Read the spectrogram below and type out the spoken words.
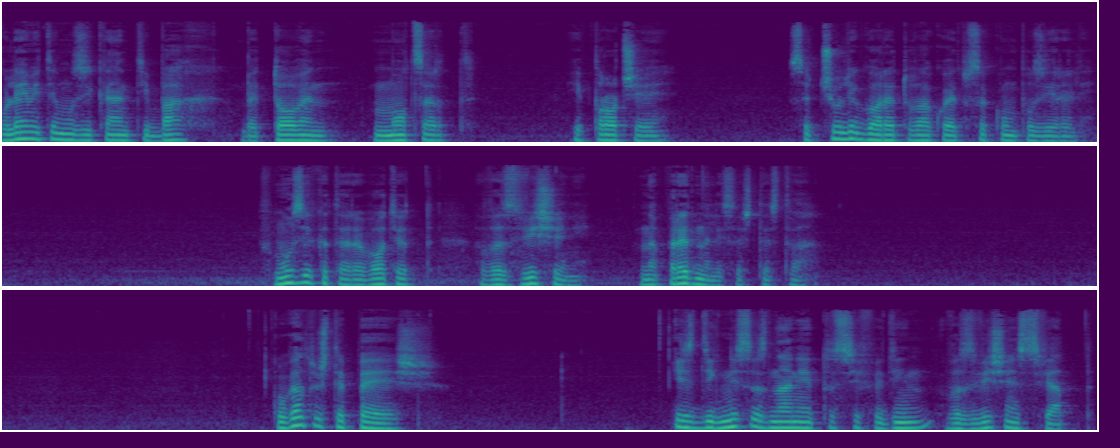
Големите музиканти Бах, Бетовен, Моцарт и прочее са чули горе това, което са композирали. В музиката работят възвишени, напреднали същества. Когато ще пееш, издигни съзнанието си в един възвишен свят,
